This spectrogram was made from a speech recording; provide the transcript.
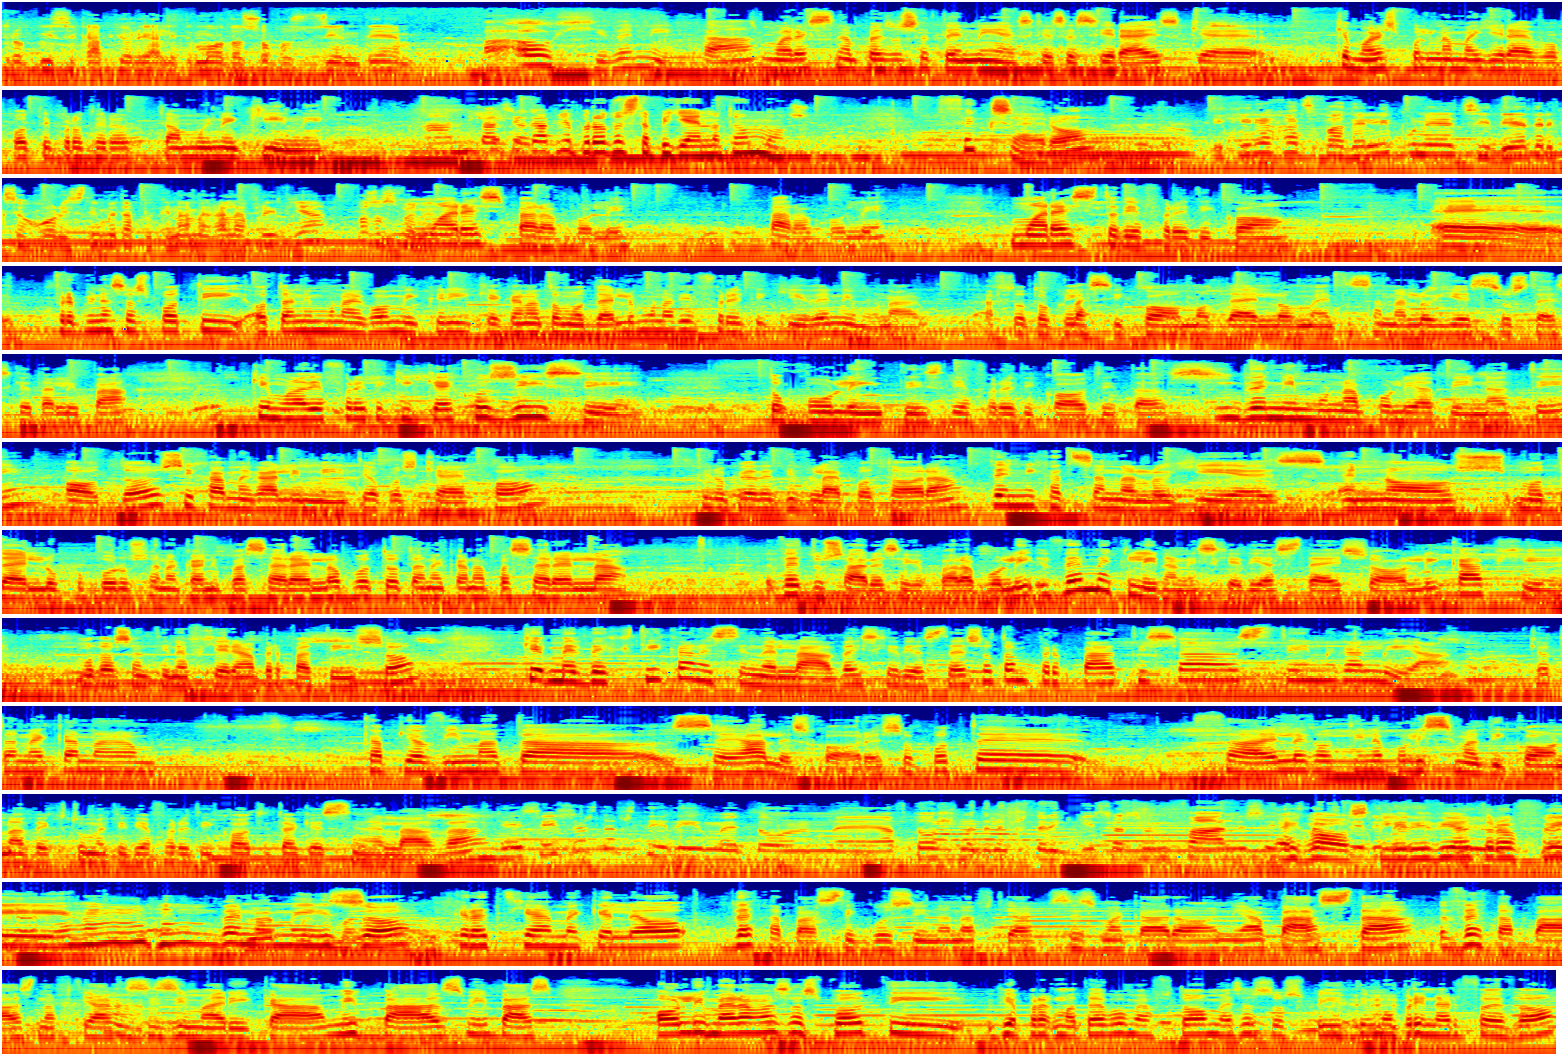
Τροπή σε κάποιο reality μόδα όπως το GNTM. Α, όχι, δεν είχα. Μου αρέσει να παίζω σε ταινίες και σε σειρές και, και μου αρέσει πολύ να μαγειρεύω. Οπότε η προτεραιότητά μου είναι εκείνη. Αν είχατε κάποια πρόταση, θα πηγαίνατε όμως; Δεν ξέρω. Η κυρία Χατζηπαντελή που είναι έτσι ιδιαίτερη ξεχωριστή με τα πυκνά μεγάλα φρύδια, πώς σας φαίνεται; Μου αρέσει πάρα πολύ. Πάρα πολύ. Μου αρέσει το διαφορετικό. Ε, πρέπει να σας πω ότι όταν ήμουν εγώ μικρή και έκανα το μοντέλο ήμουν διαφορετική. Δεν ήμουν αυτό το κλασικό μοντέλο με τις αναλογίες σωστές και τα λοιπά. Και ήμουν διαφορετική και έχω ζήσει το bullying της διαφορετικότητας. Δεν ήμουν πολύ αδύνατη, όντως. Είχα μεγάλη μύτη όπως και έχω την οποία δεν τη βλέπω τώρα. Δεν είχα τις αναλογίες ενός μοντέλου που μπορούσε να κάνει πασαρέλα, οπότε όταν έκανα πασαρέλα δεν τους άρεσε και πάρα πολύ. Δεν με κλείναν οι σχεδιαστές όλοι. Κάποιοι μου δώσαν την ευκαιρία να περπατήσω και με δεχτήκανε στην Ελλάδα οι σχεδιαστές όταν περπάτησα στην Γαλλία και όταν έκανα κάποια βήματα σε άλλες χώρες. Οπότε θα έλεγα ότι είναι πολύ σημαντικό να δεχτούμε τη διαφορετικότητα και στην Ελλάδα. Εσείς είσαστε αυστηροί με τον ε, αυτός με την εξωτερική σας εμφάνιση. Είστε Εγώ, αυστηροί με σκληρή την- διατροφή, δεν νομίζω. Κρατιέμαι και λέω, δεν θα πας στην κουζίνα να φτιάξεις μακαρόνια, πάστα. Δεν θα πας να φτιάξεις ζυμαρικά. Μην πας, μην πας. Όλη η μέρα να σας πω ότι διαπραγματεύομαι αυτό μέσα στο σπίτι μου πριν έρθω εδώ.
